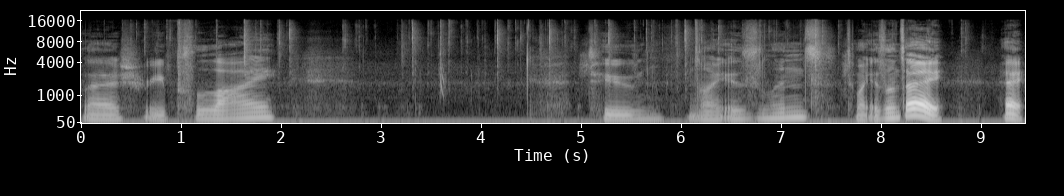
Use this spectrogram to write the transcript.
Slash reply to my islands to my islands. Hey! Hey!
